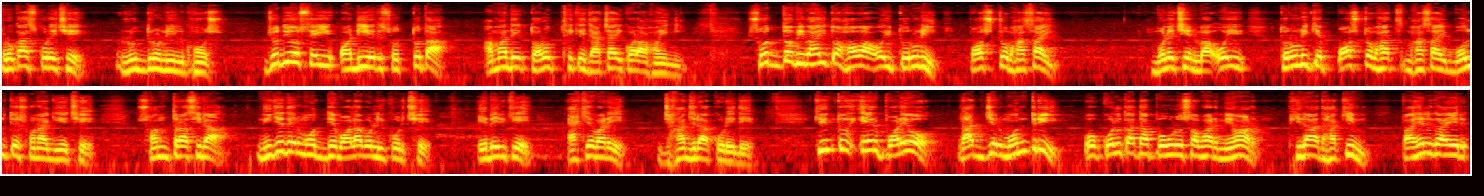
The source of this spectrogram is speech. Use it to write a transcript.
প্রকাশ করেছে রুদ্রনীল ঘোষ। যদিও সেই অডিওর সত্যতা আমাদের তরফ থেকে যাচাই করা হয়নি। সদ্য বিবাহিত হওয়া ওই তরুণী স্পষ্ট ভাষায় বলেছেন বা ওই তরুণীকে স্পষ্ট ভাষ- ভাষায় বলতে শোনা গিয়েছে, সন্ত্রাসীরা নিজেদের মধ্যে বলা বলি করছে, এদেরকে একেবারে ঝাঁঝরা করে দে। কিন্তু এর পরেও রাজ্যের মন্ত্রী ও কলকাতা পৌরসভার মেয়র ফিরাদ হাকিম পাহেলগাঁয়ের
